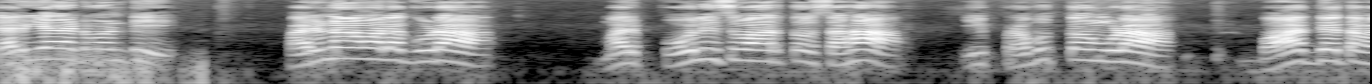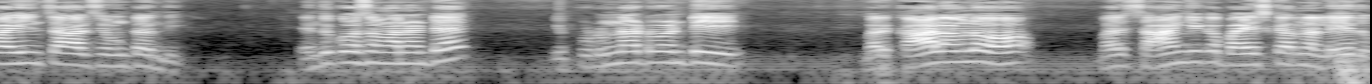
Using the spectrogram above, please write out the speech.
జరిగేటువంటి పరిణామాలకు కూడా మరి పోలీసు వారితో సహా ఈ ప్రభుత్వం కూడా బాధ్యత వహించాల్సి ఉంటుంది. ఎందుకోసం అనంటే ఇప్పుడున్నటువంటి మరి కాలంలో మరి సాంఘిక బహిష్కరణ లేదు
